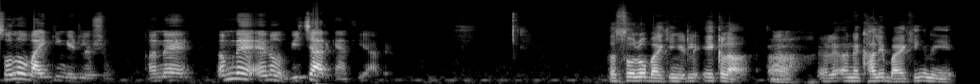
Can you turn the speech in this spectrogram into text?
સોલો બાઇકિંગ એટલે શું? અને તમને એનો વિચાર ક્યાંથી આવ્યો? સોલો બાઇકિંગ એટલે એકલા એટલે અને ખાલી બાઇકિંગ નહીં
